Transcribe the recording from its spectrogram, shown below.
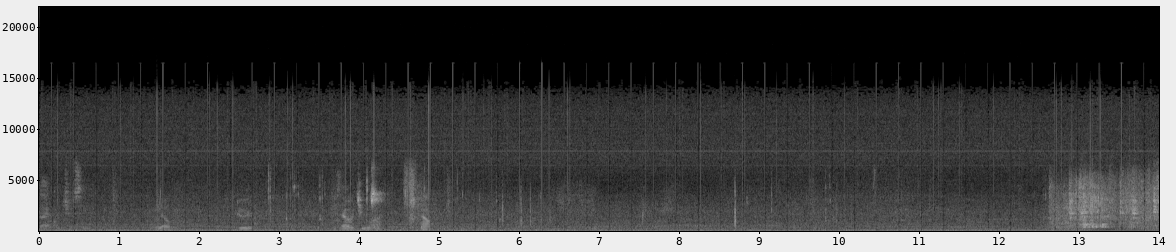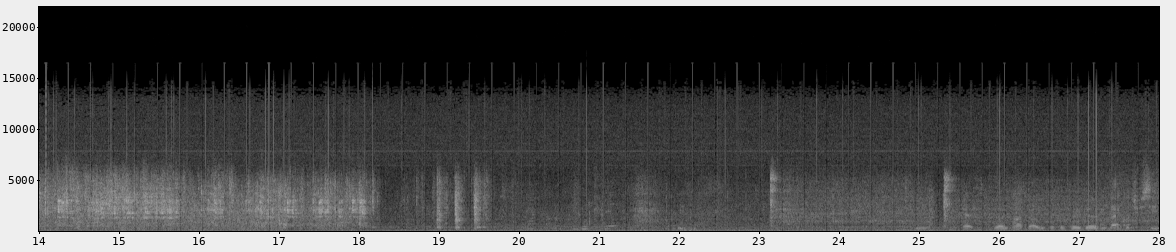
that what you see? No. Do it? Is that what you want? No. That one hot dog is looking pretty good. You like what you see?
